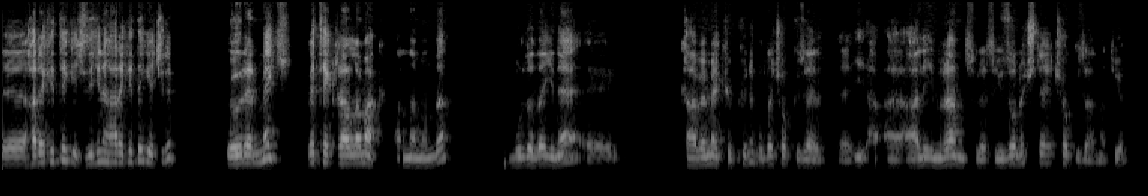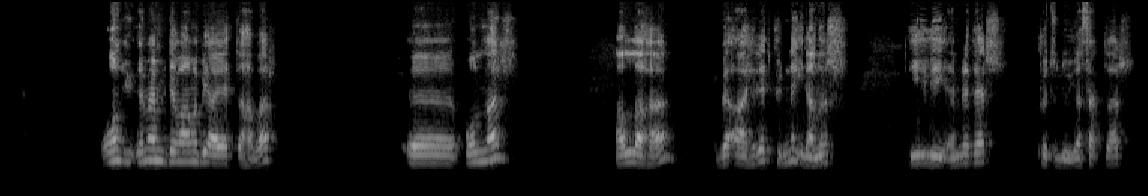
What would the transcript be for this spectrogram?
e, harekete geç, zihni harekete geçirip öğrenmek ve tekrarlamak anlamında. Burada da yine e, KVM kökünü burada çok güzel e, Ali İmran suresi 113'te çok güzel anlatıyor. On, hemen bir devamı bir ayet daha var. E, onlar Allah'a ve ahiret gününe inanır, iyiliği emreder, kötülüğü yasaklar,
